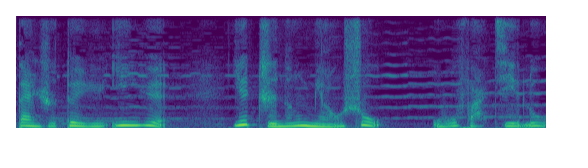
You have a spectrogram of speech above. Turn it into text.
但是对于音乐，也只能描述，无法记录。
